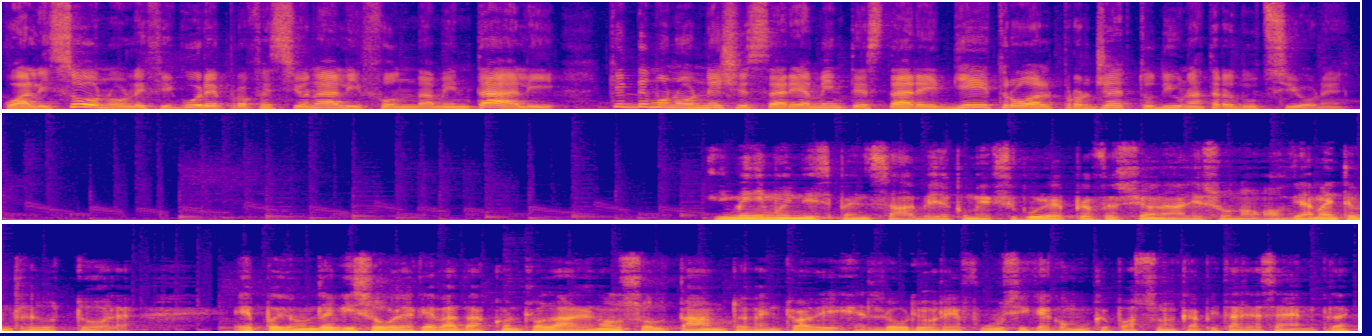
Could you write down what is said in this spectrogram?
Quali sono le figure professionali fondamentali che devono necessariamente stare dietro al progetto di una traduzione? Il minimo indispensabile come figure professionali sono ovviamente un traduttore e poi un revisore che vada a controllare non soltanto eventuali errori o refusi che comunque possono capitare sempre,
